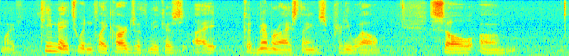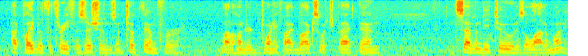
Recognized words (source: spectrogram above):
my teammates wouldn't play cards with me because I could memorize things pretty well. So um, I played with the three physicians and took them for about 125 bucks, which back then and 72 is a lot of money.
